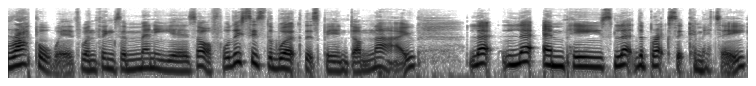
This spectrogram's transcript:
grapple with when things are many years off well this is the work that's being done now let let MPs, let the Brexit committee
